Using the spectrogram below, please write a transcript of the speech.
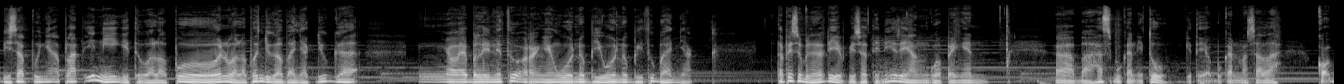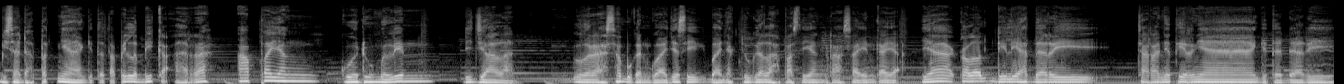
bisa punya plat ini gitu walaupun walaupun juga banyak juga nge-label ini tuh orang yang wannabe wannabe itu banyak tapi sebenarnya di episode ini yang gue pengen uh, bahas bukan itu gitu ya, bukan masalah kok bisa dapetnya gitu, tapi lebih ke arah apa yang gue dumelin di jalan. Gue rasa bukan gue aja sih, banyak juga lah pasti yang ngerasain kayak ya kalau dilihat dari cara nyetirnya gitu, dari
